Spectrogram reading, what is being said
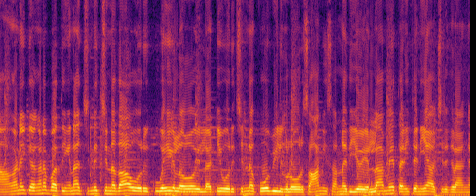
அங்கனைக்கு அங்கனை பார்த்தீங்கன்னா சின்ன சின்னதாக ஒரு குகைகளோ இல்லாட்டி ஒரு சின்ன கோவில்களோ ஒரு சாமி சன்னதியோ எல்லாமே தனித்தனியாக வச்சுருக்குறாங்க.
